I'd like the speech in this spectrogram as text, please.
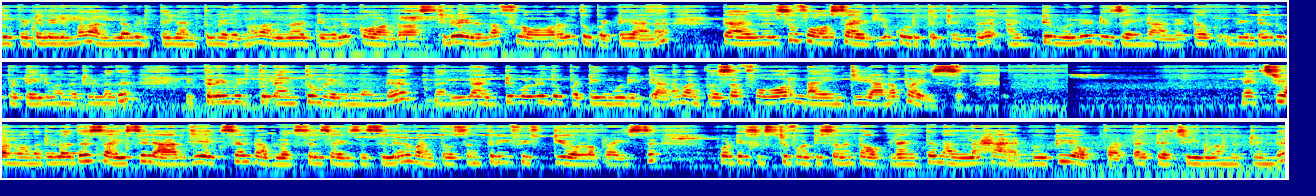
ദുപ്പട്ട വരുമ്പോൾ നല്ല വിടുത്ത് ലെങ്ത് വരുന്ന നല്ല അടിപൊളി കോൺട്രാസ്റ്റിൽ വരുന്ന ഫ്ലോറൽ ദുപ്പട്ടയാണ്. ടാസൽസ് ഫോർ സൈഡിലും കൊടുത്തിട്ടുണ്ട്. അടിപൊളി ഡിസൈൻ ആണ് കേട്ടോ ഇതിന്റെ ദുപ്പട്ടയിൽ വന്നിട്ടുള്ളത്. ഇത്രയും വിടുത്ത് ലെങ്ത്തും വരുന്നുണ്ട്. നല്ല അടിപൊളി ദുപ്പട്ടയും കൂടിയിട്ടാണ്. One thousand four price next one വന്നിട്ടുള്ളത് size large XL double XL സൈസസിൽ വൺ തൗസൻഡ് ത്രീ ഫിഫ്റ്റി ഉള്ള price forty six to forty seven top length നല്ല hand work yoke part attach ചെയ്ത് വന്നിട്ടുണ്ട്.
